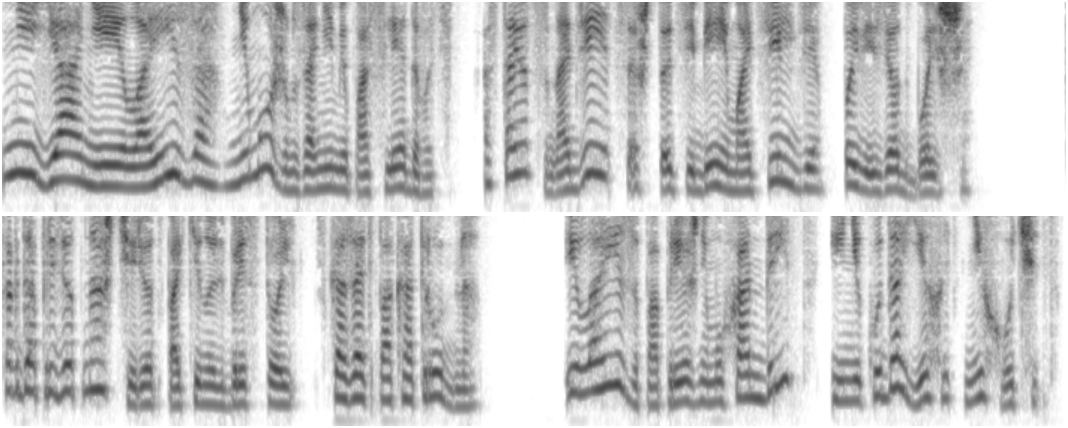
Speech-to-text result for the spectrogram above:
Ни я, ни Элоиза не можем за ними последовать. Остается надеяться, что тебе и Матильде повезет больше. Когда придет наш черед покинуть Бристоль, сказать пока трудно. И Лоиза по-прежнему хандрит и никуда ехать не хочет.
